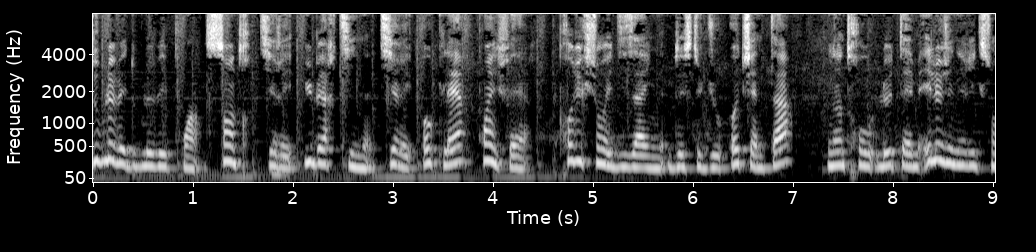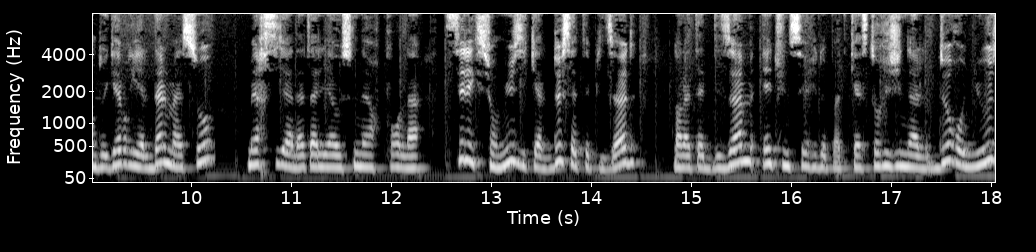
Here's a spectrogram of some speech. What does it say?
www.centre-hubertine-auclair.fr. Production et design de studio Ochenta, L'intro, le thème et le générique sont de Gabriel Dalmasso. Merci à Natalia Hausner pour la sélection musicale de cet épisode. Dans la tête des hommes est une série de podcasts originales d'Euronews.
